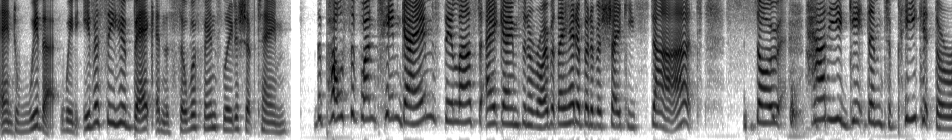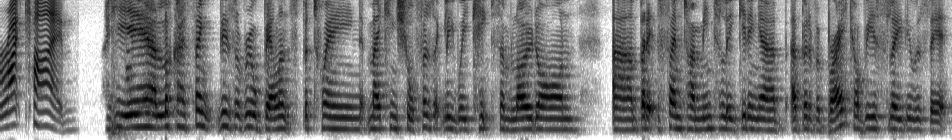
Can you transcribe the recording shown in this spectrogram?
and whether we'd ever see her back in the Silver Ferns leadership team the Pulse have won 10 games, their last eight games in a row, but they had a bit of a shaky start. So, how do you get them to peak at the right time? Yeah, look, I think there's a real balance between making sure physically we keep some load on, um, but at the same time, mentally getting a, a bit of a break. Obviously, there was that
